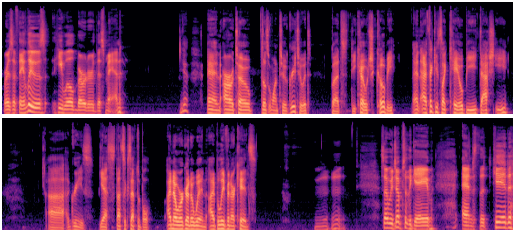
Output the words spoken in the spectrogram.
Whereas if they lose, he will murder this man. Yeah. And Aruto doesn't want to agree to it, but the coach, Kobe, and I think he's like KOB E, uh, agrees. Yes, that's acceptable. I know we're going to win. I believe in our kids. Mm-hmm. So we jump to the game, and the kid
